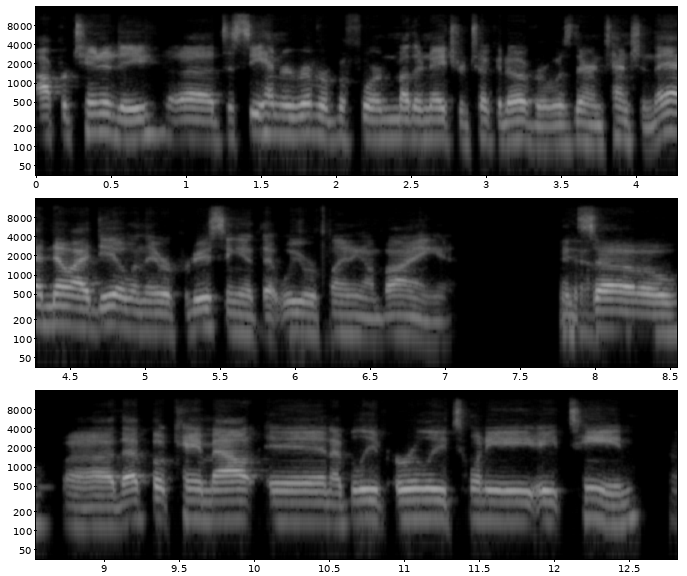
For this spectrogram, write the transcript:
opportunity uh, to see Henry River before Mother Nature took it over. Was their intention? They had no idea when they were producing it that we were planning on buying it. And Yeah. so uh, that book came out in, I believe, early 2018 uh,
